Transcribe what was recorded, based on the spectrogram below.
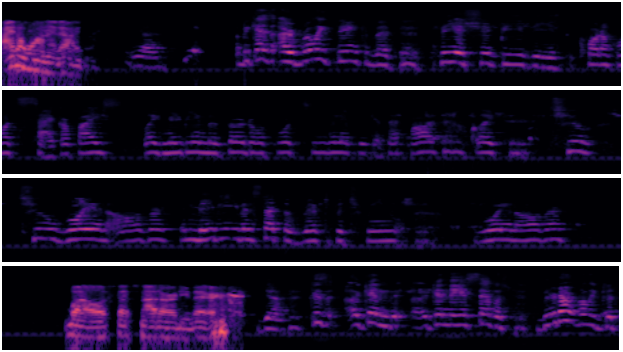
I don't want it either. Yeah. Because I really think that Thea should be the quote unquote sacrifice, like maybe in the third or fourth season if we get that far, like to to Roy and Oliver, and maybe even start the rift between Roy and Oliver. Well, if that's not already there. yeah, because again, again they established they're not really good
